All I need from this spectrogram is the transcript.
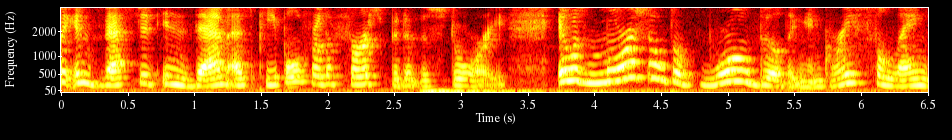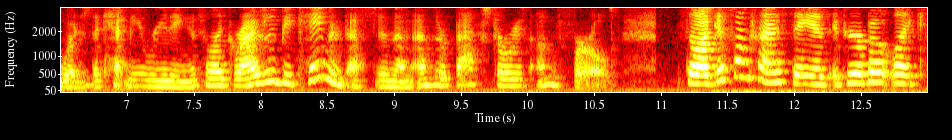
particularly invested in them as people for the first bit of the story. It was more so the world building and graceful language that kept me reading until I gradually became invested in them as their backstories unfurled. So I guess what I'm trying to say is if you're about like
